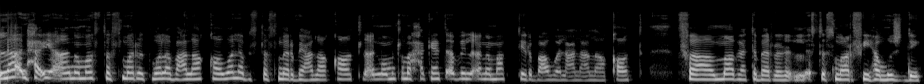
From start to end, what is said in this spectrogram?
لا الحقيقة أنا ما استثمرت ولا بعلاقة ولا بستثمر بعلاقات لأنه مثل ما حكيت قبل أنا ما كتير بعول على العلاقات فما بعتبر الاستثمار فيها مجدي.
